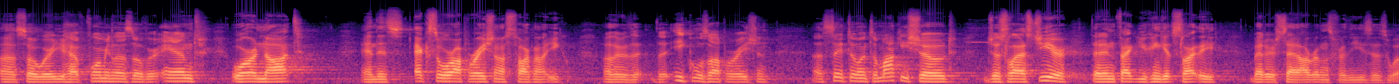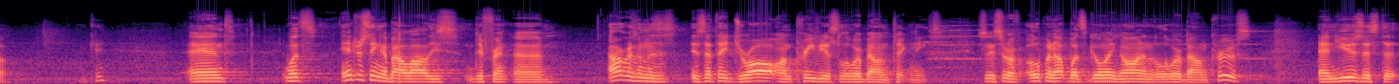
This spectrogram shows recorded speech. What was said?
uh, so where you have formulas over and or not, and this XOR operation I was talking about, other the, the equals operation. Uh, Seto and Tamaki showed just last year that in fact you can get slightly better SAT algorithms for these as well. And what's interesting about a lot of these different uh, algorithms is, is that they draw on previous lower bound techniques. So they sort of open up what's going on in the lower bound proofs and use this to,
